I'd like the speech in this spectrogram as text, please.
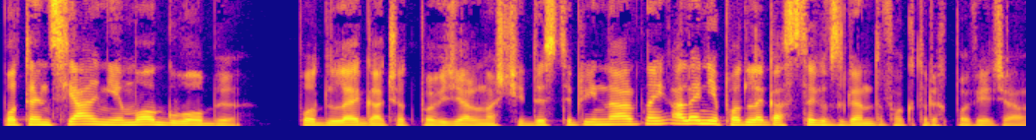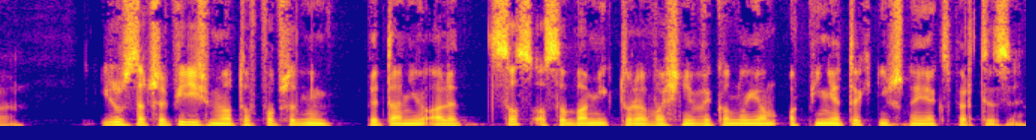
Potencjalnie mogłoby podlegać odpowiedzialności dyscyplinarnej, ale nie podlega z tych względów, o których powiedziałem. Już zaczepiliśmy o to w poprzednim pytaniu, ale co z osobami, które właśnie wykonują opinie techniczne i ekspertyzy?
